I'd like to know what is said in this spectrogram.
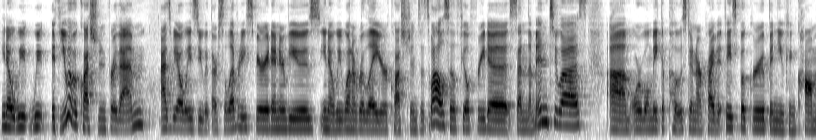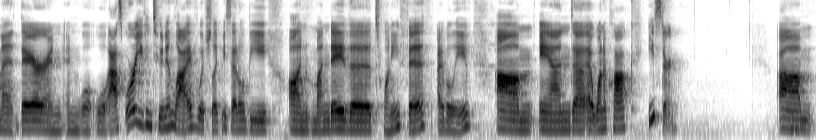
you know, we we if you have a question for them, as we always do with our celebrity spirit interviews, you know, we want to relay your questions as well. So feel free to send them in to us, um, or we'll make a post in our private Facebook group, and you can comment there, and and we'll we'll ask, or you can tune in live, which, like we said, will be on Monday the twenty fifth, I believe, um, and uh, at one o'clock Eastern. Um,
